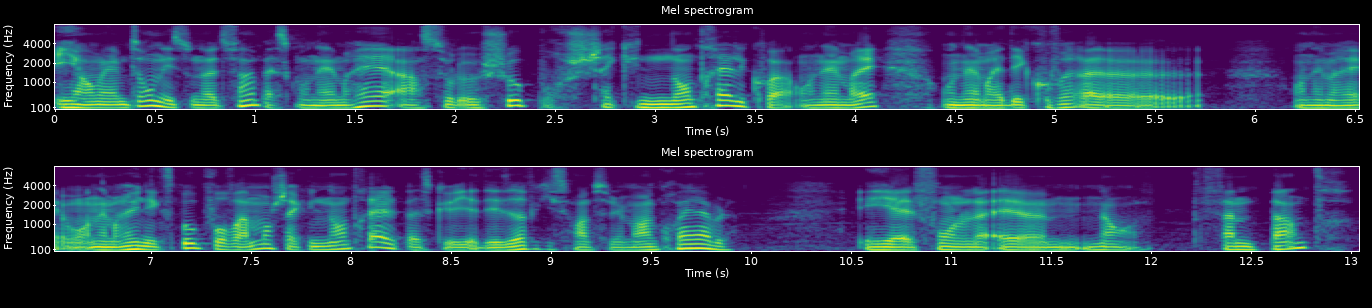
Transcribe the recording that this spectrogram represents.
Et en même temps on est sur notre fin parce qu'on aimerait un solo show pour chacune d'entre elles quoi. On aimerait on aimerait découvrir euh, on aimerait on aimerait une expo pour vraiment chacune d'entre elles parce qu'il y a des œuvres qui sont absolument incroyables. Et elles font euh, non femme peintre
